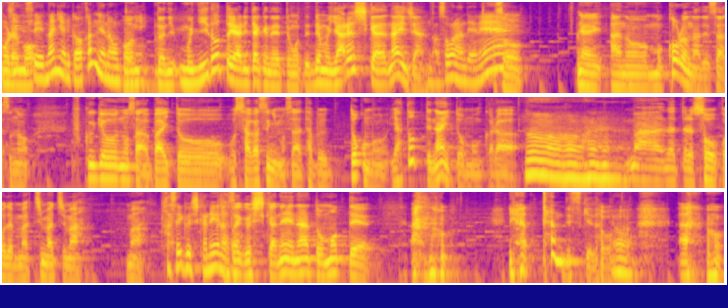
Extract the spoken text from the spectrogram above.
俺も。人生何やるか分かんねえな本当に。本当に。もう二度とやりたくねえと思ってでもやるしかないじゃん。あそうなんだよね。そう。ねあのもうコロナでさその副業のさバイトを探すにもさ多分どこも雇ってないと思うからまあだったら倉庫でまちまちままあ稼ぐしかねえなと。稼ぐしかねえなと思ってあの やったんですけど、ん。あの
